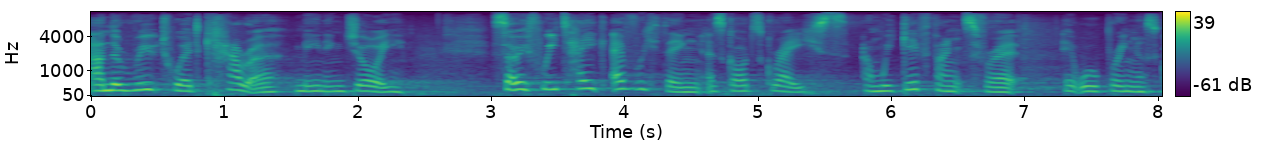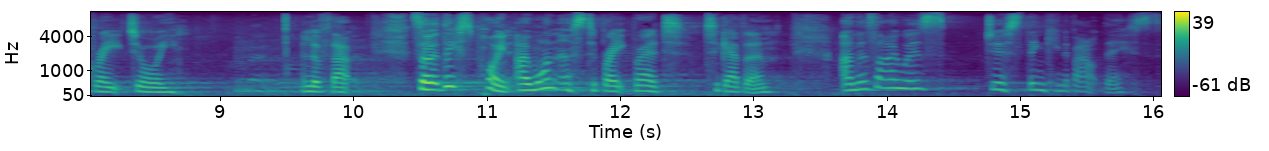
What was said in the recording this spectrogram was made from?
and the root word chara, meaning joy. So if we take everything as God's grace and we give thanks for it, it will bring us great joy. I love that. So at this point, I want us to break bread together. And as I was just thinking about this,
